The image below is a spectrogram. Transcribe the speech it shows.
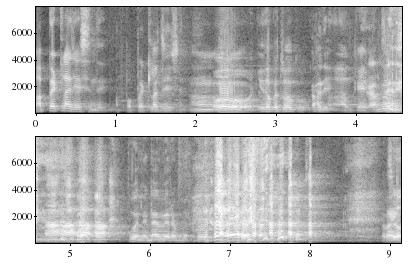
పప్పెట్లా చేసింది? పప్పు ఎట్లా చేసింది? ఓ ఇదొక జోకు. అది. ఓకే. పోలే. సో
